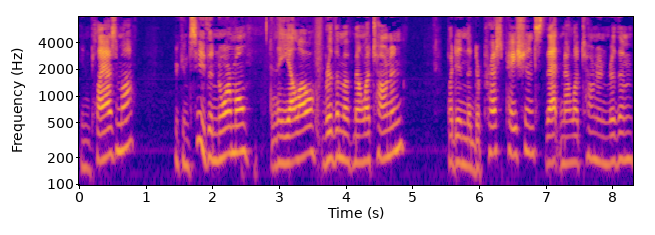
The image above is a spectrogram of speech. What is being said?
in plasma, you can see the normal and the yellow rhythm of melatonin, but in the depressed patients, that melatonin rhythm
